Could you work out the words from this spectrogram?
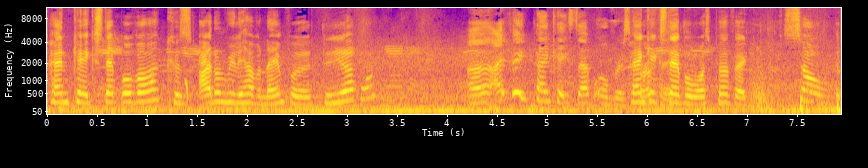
pancake step over because I don't really have a name for it. Do you have one? Uh, I think pancake step over is Pancake perfect. step over was perfect. So the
